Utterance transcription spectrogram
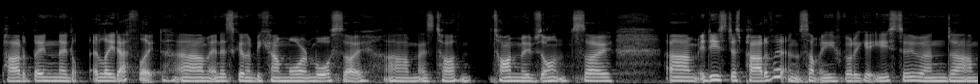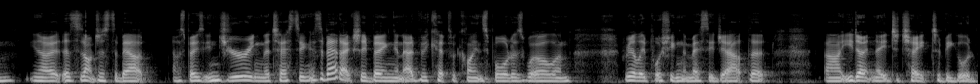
part of being an elite athlete, um, and it's going to become more and more so um, as time time moves on. So. Um, it is just part of it, and it's something you've got to get used to. And um, you know, it's not just about I suppose, enduring the testing. It's about actually being an advocate for clean sport as well and really pushing the message out that uh, you don't need to cheat to be good.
